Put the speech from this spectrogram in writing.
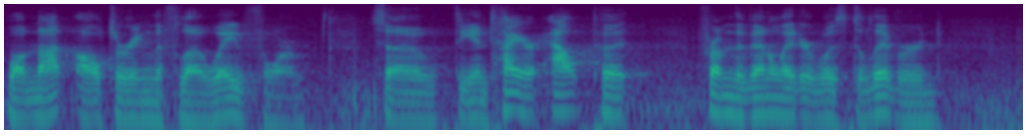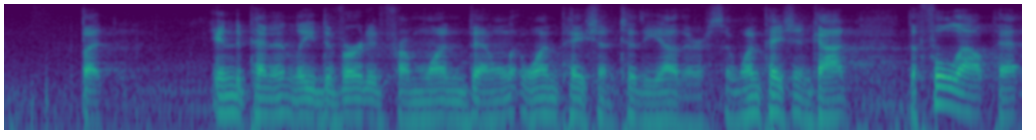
while not altering the flow waveform. So the entire output from the ventilator was delivered, but independently diverted from one, one patient to the other. So one patient got the full output,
